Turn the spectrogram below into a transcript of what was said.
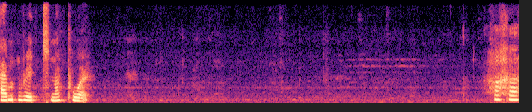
I'm rich, not poor. Haha.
